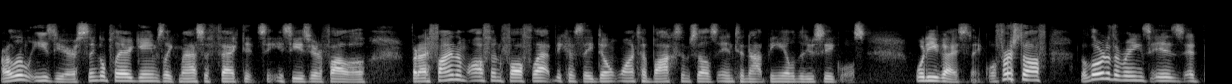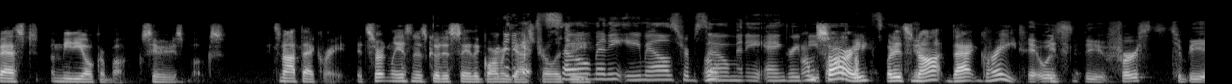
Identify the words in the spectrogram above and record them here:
are a little easier. Single player games like Mass Effect, it's, it's easier to follow, but I find them often fall flat because they don't want to box themselves into not being able to do sequels. What do you guys think? Well, first off, The Lord of the Rings is at best a mediocre book, series books. It's not that great. It certainly isn't as good as, say, the We're gonna Gormenghast trilogy. so many emails from so many angry people. I'm sorry, but it's not that great. It was It's- the first to be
